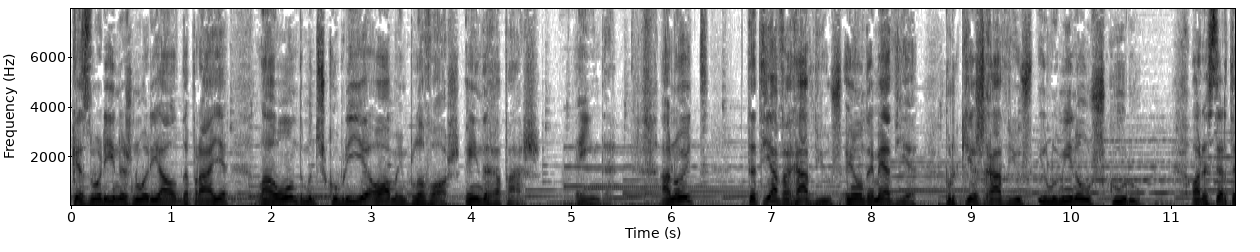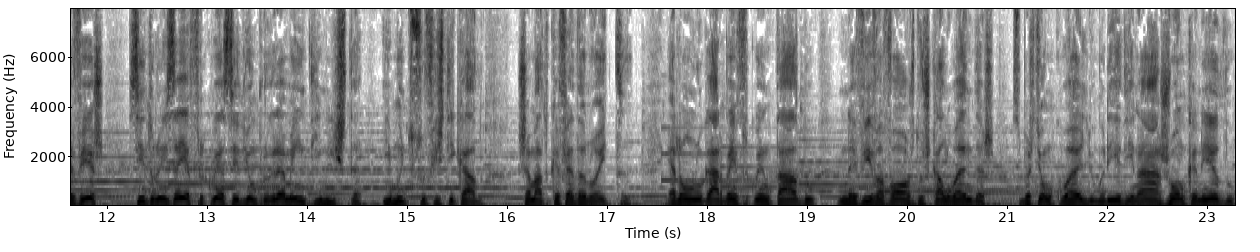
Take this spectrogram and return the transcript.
casuarinas no areal da praia, lá onde me descobria homem pela voz, ainda rapaz. Ainda. À noite, tateava rádios em onda média, porque as rádios iluminam o escuro. Ora, certa vez, sintonizei a frequência de um programa intimista e muito sofisticado, chamado Café da Noite. Era um lugar bem frequentado na viva voz dos Caloandas, Sebastião Coelho, Maria Diná, João Canedo,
